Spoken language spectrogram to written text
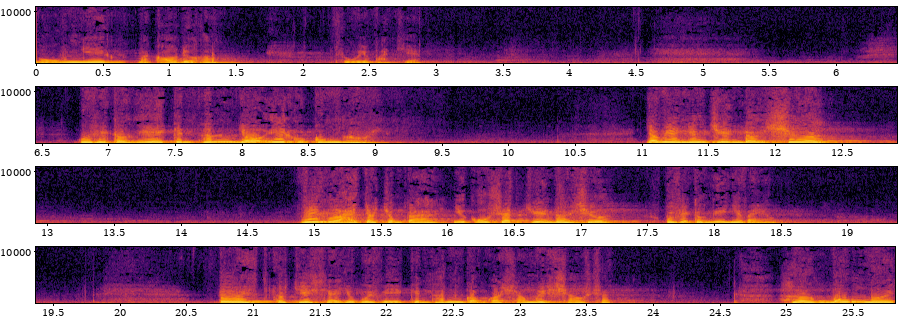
ngẫu nhiên mà có được không? Thưa quý bạn chị em. Quý vị có nghĩ kinh thánh do ý của con người Giống như những chuyện đời xưa Viết lại cho chúng ta những cuốn sách chuyện đời xưa Quý vị có nghĩ như vậy không? Tôi có chia sẻ với quý vị Kinh Thánh gồm có 66 sách hơn 40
